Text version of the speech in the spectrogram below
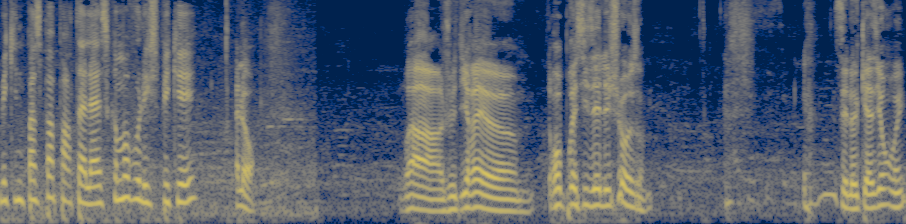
mais qui ne passe pas par Thales. Comment vous l'expliquez? Alors, voilà, je dirais euh, repréciser les choses. C'est l'occasion, oui.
